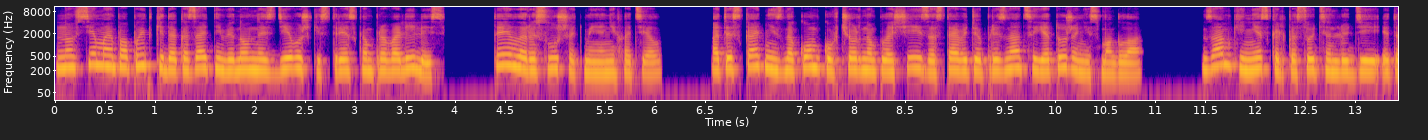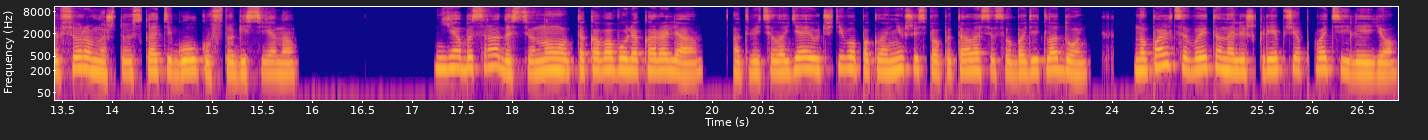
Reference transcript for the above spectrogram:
Но все мои попытки доказать невиновность девушки с треском провалились. Тейлор и слушать меня не хотел. Отыскать незнакомку в черном плаще и заставить ее признаться я тоже не смогла. В замке несколько сотен людей – это все равно, что искать иголку в стоге сена. «Я бы с радостью, но такова воля короля», – ответила я и, учтиво поклонившись, попыталась освободить ладонь, но пальцы Вейтона лишь крепче обхватили ее.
